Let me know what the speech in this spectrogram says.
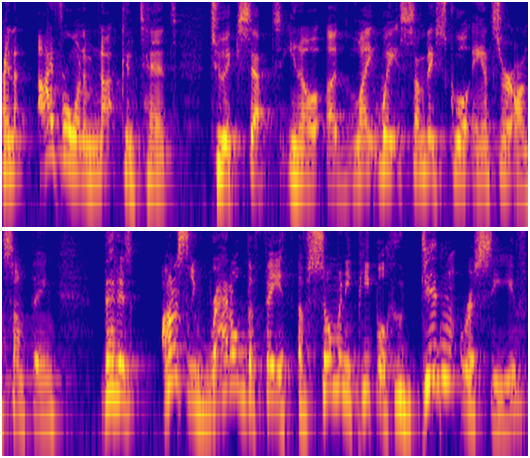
And I, for one, am not content to accept, you know, a lightweight Sunday school answer on something that has honestly rattled the faith of so many people who didn't receive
